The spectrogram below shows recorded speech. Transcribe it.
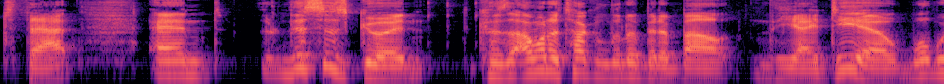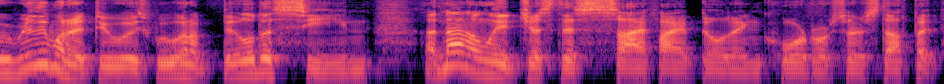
to that. And this is good because I want to talk a little bit about the idea. What we really want to do is we want to build a scene, uh, not only just this sci-fi building corridor sort of stuff, but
